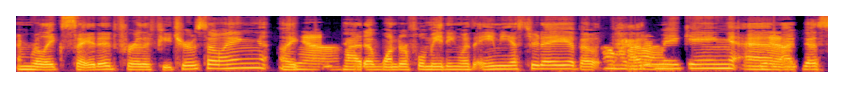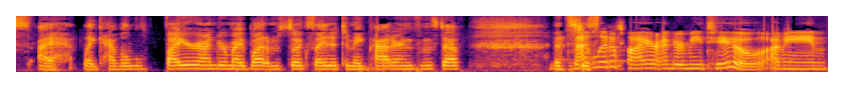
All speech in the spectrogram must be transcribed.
I'm really excited for the future of sewing. Like Yeah. had a wonderful meeting with Amy yesterday about Oh pattern God. making and Yeah. I just I like have a fire under my butt. I'm so excited to make patterns and stuff. It's that just lit a fire under me too. I mean,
